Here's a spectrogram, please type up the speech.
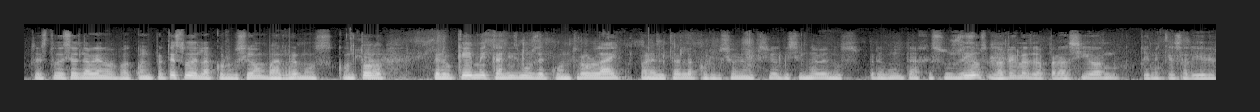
Entonces tú decías, Laureano, con el pretexto de la corrupción barremos con todo. Pero ¿qué mecanismos de control hay para evitar la corrupción en el siglo XIX? Nos pregunta Jesús Ríos. Las reglas de operación tienen que salir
